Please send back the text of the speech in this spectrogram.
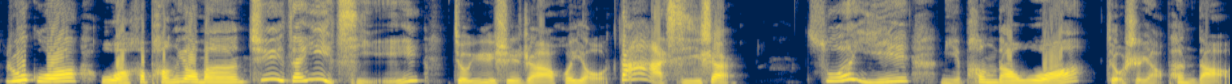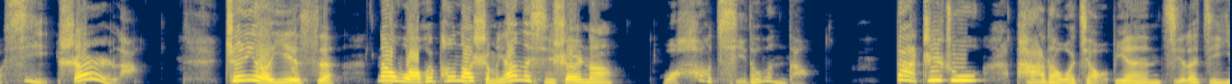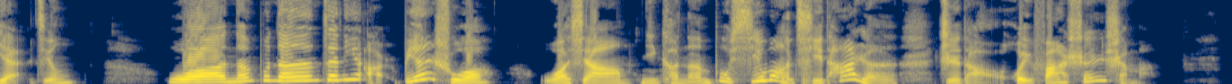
如果我和朋友们聚在一起，就预示着会有大喜事儿。所以你碰到我，就是要碰到喜事儿了。真有意思。”那我会碰到什么样的喜事儿呢？我好奇地问道。大蜘蛛趴到我脚边，挤了挤眼睛。我能不能在你耳边说？我想你可能不希望其他人知道会发生什么。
